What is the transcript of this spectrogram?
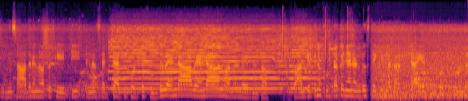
പിന്നെ സാധനങ്ങളൊക്കെ കയറ്റി എല്ലാം സെറ്റാക്കി കൊടുത്ത് ഫുഡ് വേണ്ട വേണ്ട എന്ന് പറഞ്ഞിട്ടുണ്ടായിരുന്നു കേട്ടോ. ഭാഗ്യത്തിന് ഫുഡൊക്കെ ഞാൻ രണ്ട് ദിവസത്തേക്കുള്ള കറക്റ്റായി എടുത്ത് കൊടുത്തതുകൊണ്ട്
